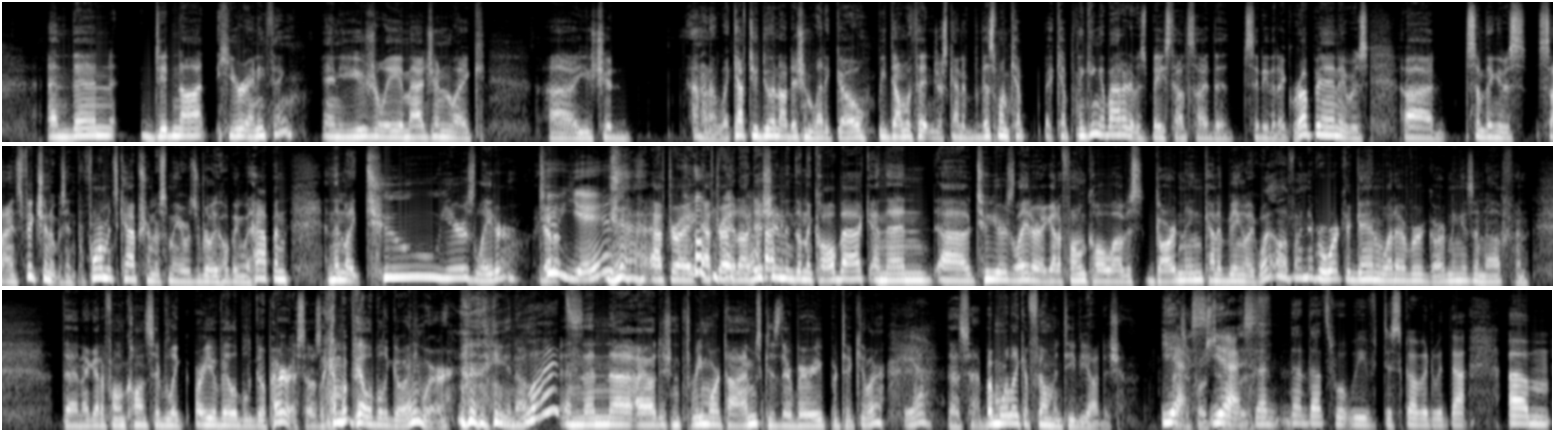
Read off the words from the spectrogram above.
and then did not hear anything. And you usually imagine like uh, you should I don't know, like after you do an audition, let it go, be done with it, and just kind of. This one kept I kept thinking about it. It was based outside the city that I grew up in. It was uh, something that was science fiction. It was in performance capture, and it was something I was really hoping would happen. And then like two years later, two a- years yeah, after I after I had auditioned and done the callback, and then uh, two years later, I got a phone call while I was gardening, kind of being like, "Well, if I never work again, whatever, gardening is enough." And then I got a phone call and said, like, are you available to go Paris? I was like, I'm available to go anywhere, you know? What? And then uh, I auditioned three more times because they're very particular. Yeah. That's sad, but more like a film and TV audition. Yes, opposed to yes, that, that, that's what we've discovered with that. Um,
